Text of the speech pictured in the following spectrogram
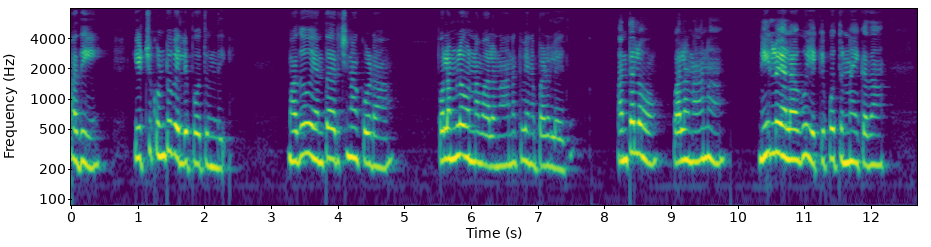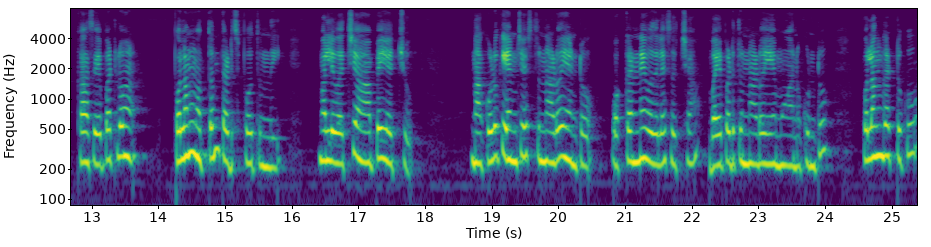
అది ఈడ్చుకుంటూ వెళ్ళిపోతుంది. మధు ఎంత అరిచినా కూడా పొలంలో ఉన్న వాళ్ళ నాన్నకి వినపడలేదు. అంతలో వాళ్ళ నాన్న నీళ్ళు ఎలాగూ ఎక్కిపోతున్నాయి కదా కాసేపట్లో పొలం మొత్తం తడిసిపోతుంది. మళ్ళీ వచ్చి ఆపేయచ్చు. నా కొడుకు ఏం చేస్తున్నాడో ఏంటో ఒక్కడనే వదిలేసి వచ్చా భయపడుతున్నాడో ఏమో అనుకుంటూ పొలం గట్టుకు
